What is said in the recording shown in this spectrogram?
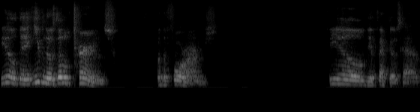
Feel the, even those little turns of the forearms. Feel the effect those have.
